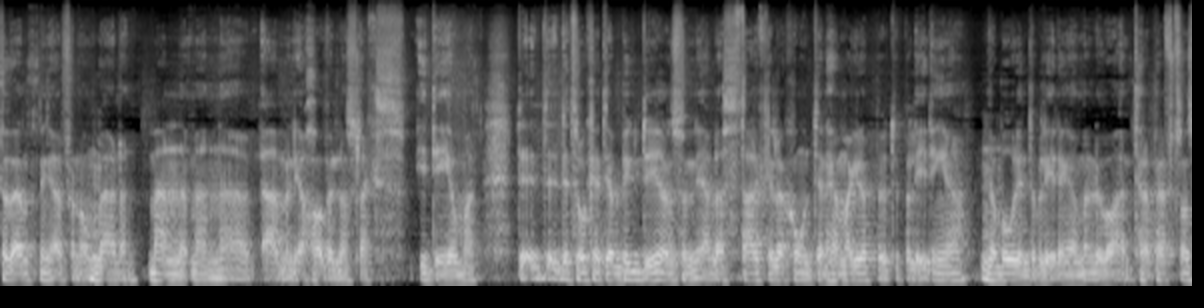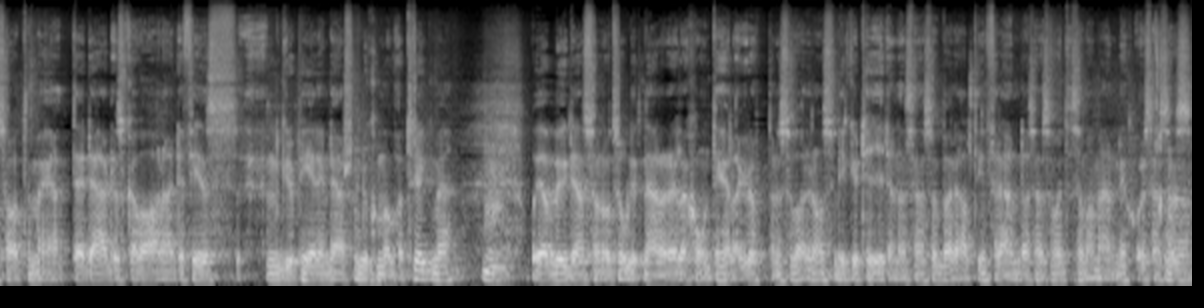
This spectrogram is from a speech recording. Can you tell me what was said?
förväntningar från omvärlden. Men, men, äh, men jag har väl någon slags idé om att... Det, det, det tråkiga är att jag byggde ju en sån jävla stark relation till en hemmagrupp ute på Lidingö. Jag bor inte på Lidingö men det var en terapeut som sa till mig att det är där du ska vara. Det finns en gruppering där som du kommer att vara trygg med. Och jag byggde en sån otroligt nära relation till hela gruppen. Så var det någon som gick ur tiden och sen så började allting förändras. Sen så var det inte samma människor. Sen så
